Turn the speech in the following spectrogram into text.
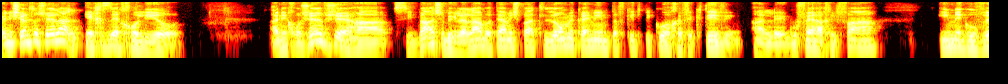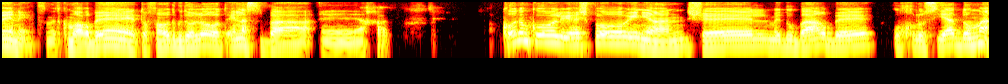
ונשאלת השאלה, איך זה יכול להיות? אני חושב שהסיבה שבגללה בתי המשפט לא מקיימים תפקיד פיקוח אפקטיבי על גופי האכיפה, היא מגוונת, זאת אומרת, כמו הרבה תופעות גדולות, אין לה סיבה אה, אחת. קודם כל, יש פה עניין של מדובר באוכלוסייה דומה.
